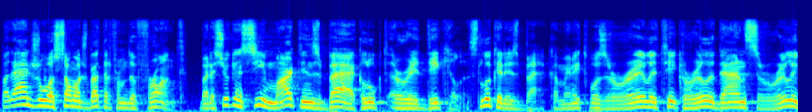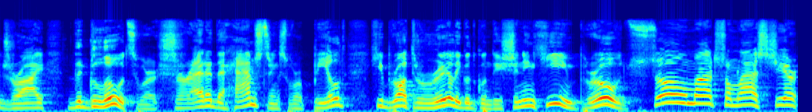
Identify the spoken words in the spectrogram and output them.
but Andrew was so much better from the front. But as you can see, Martin's back looked ridiculous. Look at his back. I mean, it was really thick, really dense, really dry. The glutes were shredded, the hamstrings were peeled. He brought really good conditioning. He improved so much from last year.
